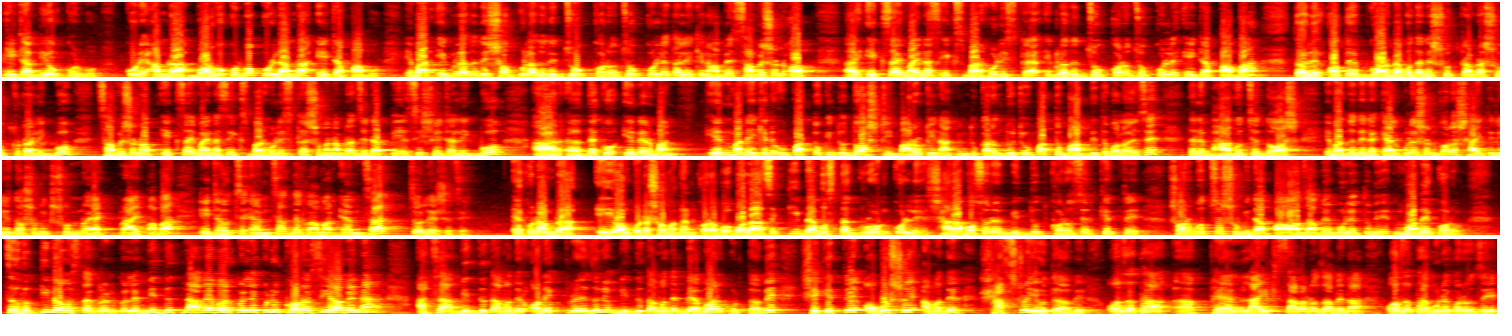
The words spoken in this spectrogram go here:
এইটা বিয়োগ করব। করে আমরা বর্গ করব, করলে আমরা এইটা পাবো। এবার এগুলা যদি সবগুলা যদি যোগ করো, যোগ করলে তাহলে এখানে হবে summation of X I minus X bar whole square এগুলো যদি যোগ করো, যোগ করলে এইটা পাবা। তাহলে অতএব গড় ব্যবধানের সূত্র আমরা সূত্রটা লিখব। Summation of x i minus x bar whole square সমান আমরা যেটা পেয়েছি সেটা লিখব। আর দেখো এন এর মান। এন মানে এখানে উপাত্ত কিন্তু দশটি, বারোটি না কিন্তু, কারণ দুটি উপাত্ত বাদ দিতে বলা হয়েছে, তাহলে ভাগ হচ্ছে দশ। এবার যদি এটা ক্যালকুলেশন করো সাঁত্রিশ দশমিক শূন্য এক প্রায় পাবা, এটা হচ্ছে অ্যান্সার দেখো আমার অ্যান্সার চলে এসেছে। এখন আমরা এই অঙ্কটা সমাধান করাবো। বলা আছে কি ব্যবস্থা গ্রহণ করলে সারা বছরের বিদ্যুৎ খরচের ক্ষেত্রে সর্বোচ্চ সুবিধা পাওয়া যাবে বলে তুমি মনে করো? তো কী ব্যবস্থা গ্রহণ করলে? বিদ্যুৎ না ব্যবহার করলে কোনো খরচই হবে না। আচ্ছা বিদ্যুৎ আমাদের অনেক প্রয়োজনীয়, বিদ্যুৎ আমাদের ব্যবহার করতে হবে, সেক্ষেত্রে অবশ্যই আমাদের সাশ্রয়ী হতে হবে। অযথা ফ্যান লাইট চালানো যাবে না। অযথা মনে করো যে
